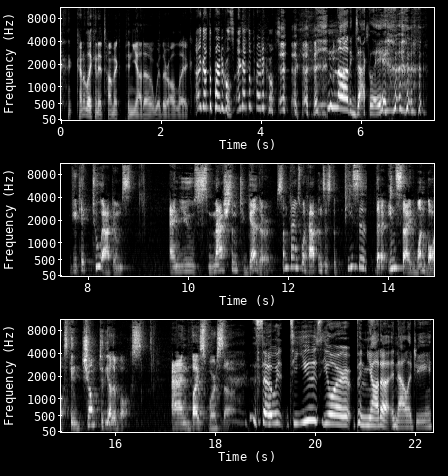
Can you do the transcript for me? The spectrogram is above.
kind of like an atomic pinata where they're all like, I got the particles, I got the particles. Not exactly. if you take two atoms and you smash them together, sometimes what happens is the pieces that are inside one box can jump to the other box, and vice versa. So, to use your pinata analogy,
